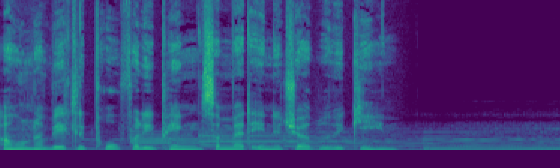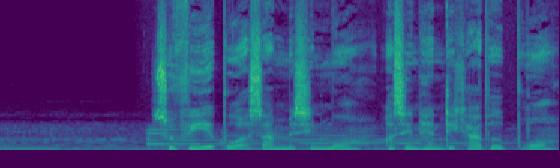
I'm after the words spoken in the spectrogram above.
Og hun har virkelig brug for de penge, som vært inde jobbet vil give hende. Sofia bor sammen med sin mor og sin handicappede bror.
